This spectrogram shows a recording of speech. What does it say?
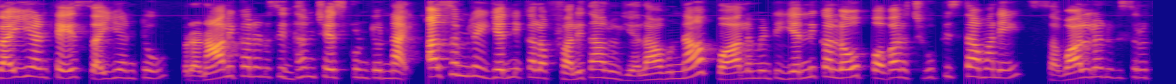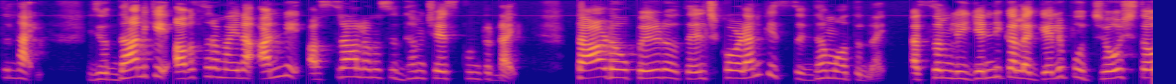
సై అంటే సై అంటూ ప్రణాళికలను సిద్ధం చేసుకుంటున్నాయి. అసెంబ్లీ ఎన్నికల ఫలితాలు ఎలా ఉన్నా పార్లమెంట్ ఎన్నికల్లో పవర్ చూపిస్తామని సవాళ్ళను విసురుతున్నాయి. యుద్ధానికి అవసరమైన అన్ని అస్త్రాలను సిద్ధం చేసుకుంటున్నాయి. తాడో పేడో తేల్చుకోవడానికి సిద్ధమవుతున్నాయి. అసెంబ్లీ ఎన్నికల గెలుపు జోష్తో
